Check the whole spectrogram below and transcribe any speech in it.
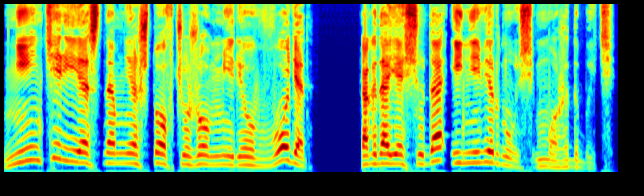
Неинтересно мне, что в чужом мире вводят, когда я сюда и не вернусь, может быть.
